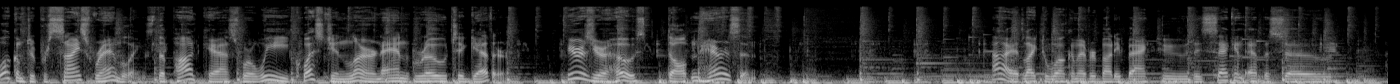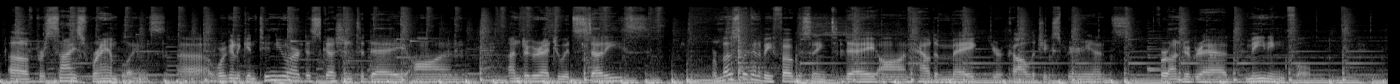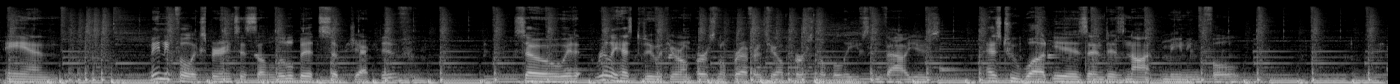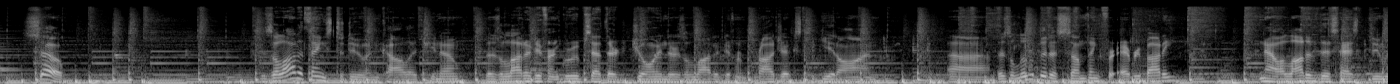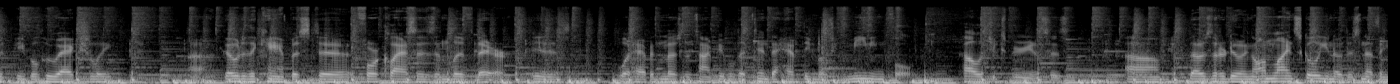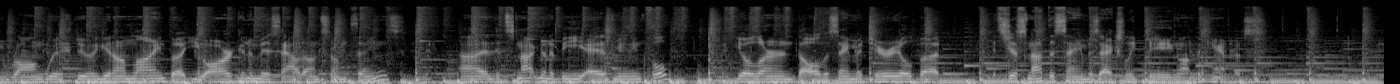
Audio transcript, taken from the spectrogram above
Welcome to Precise Ramblings, the podcast where we question, learn, and grow together. Here is your host, Dalton Harrison. Hi, I'd like to welcome everybody back to the second episode of Precise Ramblings. Uh, we're going to continue our discussion today on undergraduate studies. We're mostly going to be focusing today on how to make your college experience for undergrad meaningful. And meaningful experience is a little bit subjective. So it really has to do with your own personal preference, your own personal beliefs and values as to what is and is not meaningful. So, there's a lot of things to do in college, you know. There's a lot of different groups out there to join, there's a lot of different projects to get on. Uh, there's a little bit of something for everybody. Now, a lot of this has to do with people who actually uh, go to the campus to for classes and live there is what happens most of the time. People that tend to have the most meaningful college experiences. Um, those that are doing online school, you know, there's nothing wrong with doing it online, but you are going to miss out on some things. Uh, and it's not going to be as meaningful. You'll learn the, all the same material, but it's just not the same as actually being on the campus.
